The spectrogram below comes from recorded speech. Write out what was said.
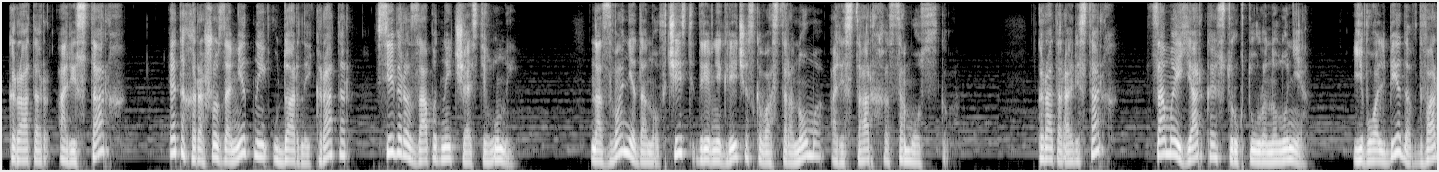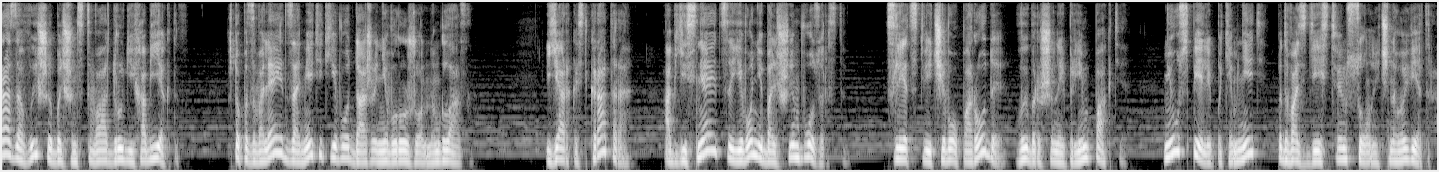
Кратер Аристарх – это хорошо заметный ударный кратер в северо-западной части Луны. Название дано в честь древнегреческого астронома Аристарха Самосского. Кратер Аристарх – самая яркая структура на Луне. Его альбедо в два раза выше большинства других объектов, что позволяет заметить его даже невооруженным глазом. Яркость кратера объясняется его небольшим возрастом, вследствие чего породы, выброшенные при импакте, не успели потемнеть под воздействием солнечного ветра.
